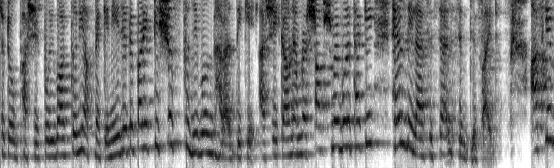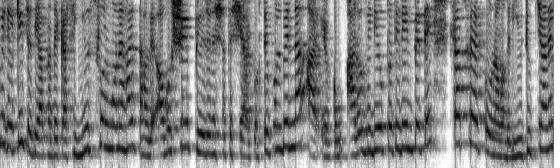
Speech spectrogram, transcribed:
ছোট অভ্যাসের পরিবর্তনই আপনাকে নিয়ে যেতে পারে একটি সুস্থ জীবন ধারার দিকে। আর সেই কারণে আমরা সবসময় বলে থাকি হেলদি লাইফ স্টাইল সিম্পলিফাইড আজকের ভিডিওটি যদি আপনাদের কাছে ইউজফুল মনে হয়, তাহলে অবশ্যই প্রিয়জনের সাথে শেয়ার করতে ভুলবেন না। আর এরকম আরও ভিডিও প্রতিদিন পেতে সাবস্ক্রাইব করুন আমাদের ইউটিউব চ্যানেল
